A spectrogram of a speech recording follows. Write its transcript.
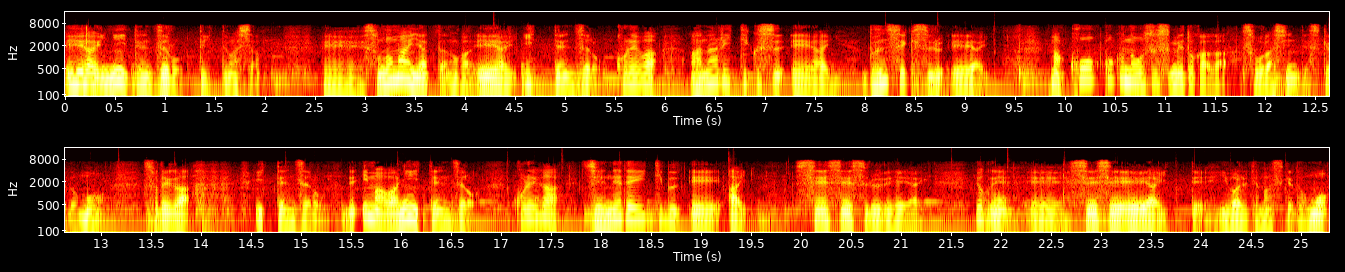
AI2.0 って言ってました。えー、その前にあったのが AI1.0。これはアナリティクス AI、分析する AI。まあ、広告のおすすめとかがそうらしいんですけども、それが1.0。で、今は2.0。これがジェネレイティブ AI、生成する AI。よくね、えー、生成 AI って言われてますけども、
